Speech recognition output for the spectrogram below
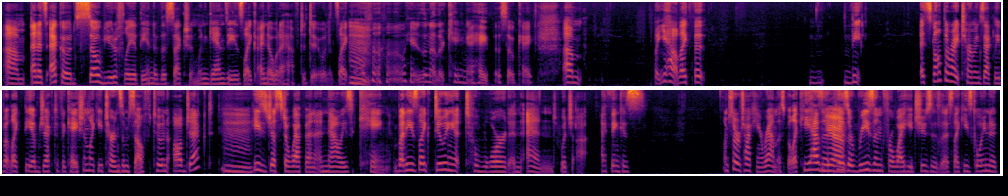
Um, and it's echoed so beautifully at the end of this section when Gansey is like, I know what I have to do. And it's like, oh, here's another king. I hate this. Okay. Um, but yeah, like the, the, it's not the right term exactly, but like the objectification, like he turns himself to an object. He's just a weapon and now he's a king. But he's like doing it toward an end, which I, I think is I'm sort of talking around this, but like he has a Yeah. he has a reason for why he chooses this. Like he's going to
